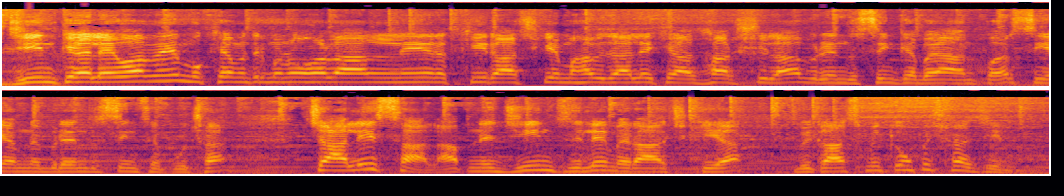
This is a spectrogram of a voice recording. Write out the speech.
जीन के अलेवा में मुख्यमंत्री मनोहर लाल ने रखी राजकीय महाविद्यालय की आधारशिला। वीरेंद्र सिंह के बयान पर सीएम ने वीरेंद्र सिंह से पूछा 40 साल आपने जींद ज़िले में राज किया, विकास में क्यों पिछड़ा जींद?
